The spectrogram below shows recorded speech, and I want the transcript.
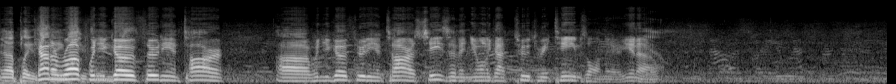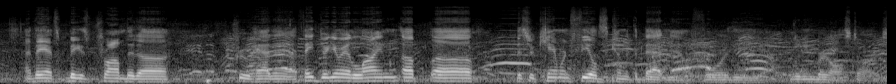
Yeah, I play the kind of rough when you go through the entire uh, when you go through the entire season and you only got two, three teams on there. You know. I think that's the biggest problem that uh, Crewe had. And I think they're ready to line up uh, Mr. Cameron Fields coming at the bat now for the Lunenburg All Stars.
